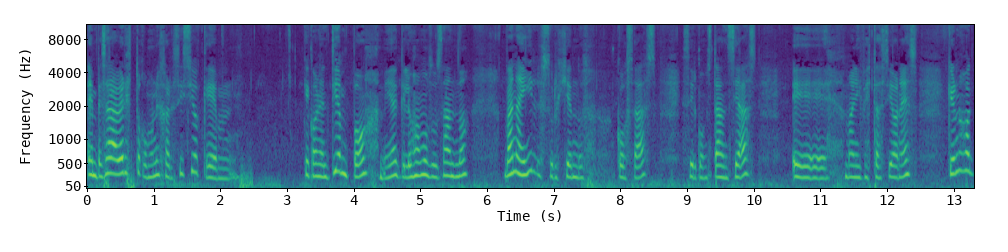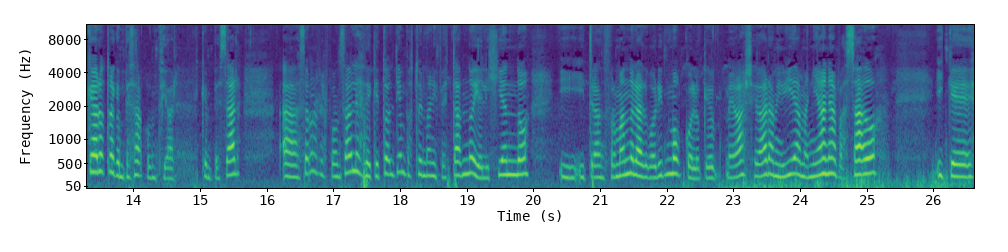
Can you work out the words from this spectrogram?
empezar a ver esto como un ejercicio que, que con el tiempo, a medida que lo vamos usando, van a ir surgiendo cosas, circunstancias, eh, manifestaciones, que no nos va a quedar otra que empezar a confiar, que empezar a hacernos responsables de que todo el tiempo estoy manifestando y eligiendo y, transformando el algoritmo con lo que me va a llegar a mi vida mañana, pasado, y que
